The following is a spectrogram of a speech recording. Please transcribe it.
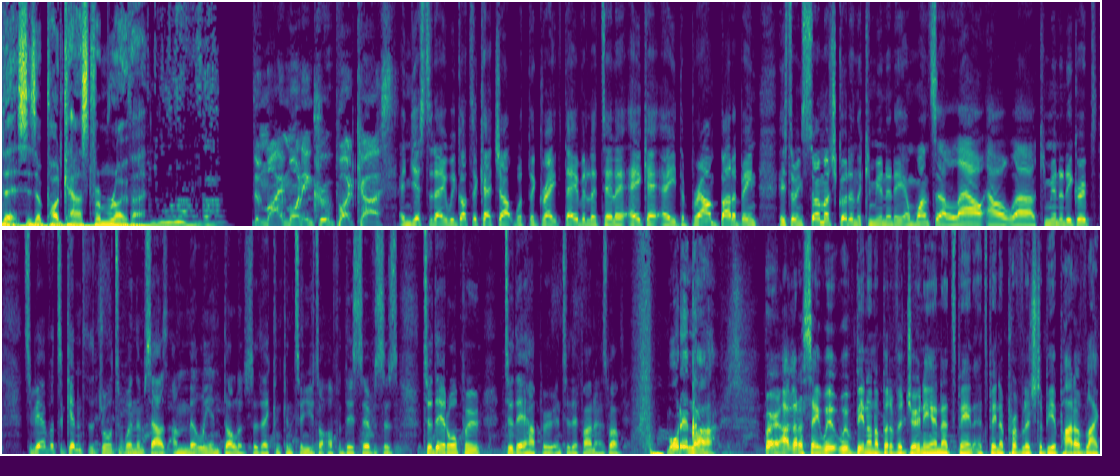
This is a podcast from Rova. The My Morning Crew podcast. And yesterday we got to catch up with the great David Letele, aka the Brown Buttabean. He's doing so much good in the community and wants to allow our uh, community groups to be able to get into the draw to win themselves a million dollars so they can continue to offer their services to their ropu, to their hapu, and to their whānau as well. Morena. Bro, I gotta say we, we've been on a bit of a journey, and it's been it's been a privilege to be a part of like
